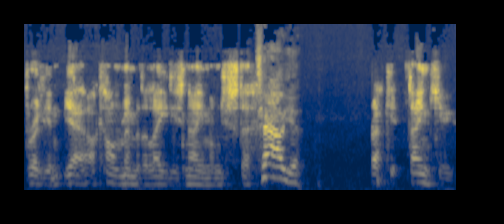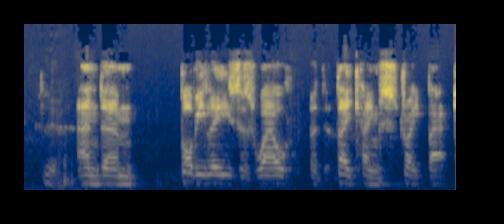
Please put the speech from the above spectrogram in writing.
brilliant. Yeah, I can't remember the lady's name. I'm just a Talia. bracket. Thank you. Yeah. And um, Bobby Lees as well. They came straight back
